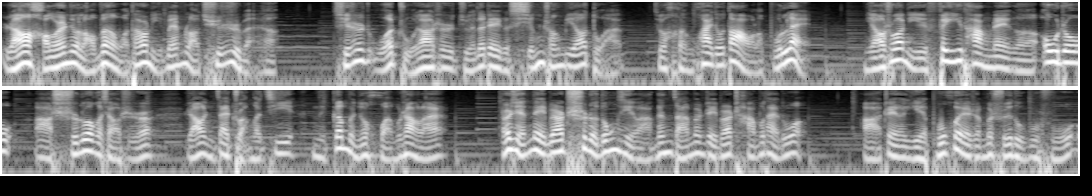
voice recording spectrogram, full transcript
然后好多人就老问我，他说你为什么老去日本啊？其实我主要是觉得这个行程比较短，就很快就到了，不累。你要说你飞一趟这个欧洲啊，十多个小时，然后你再转个机，你根本就缓不上来。而且那边吃的东西吧，跟咱们这边差不太多，啊，这个也不会什么水土不服。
